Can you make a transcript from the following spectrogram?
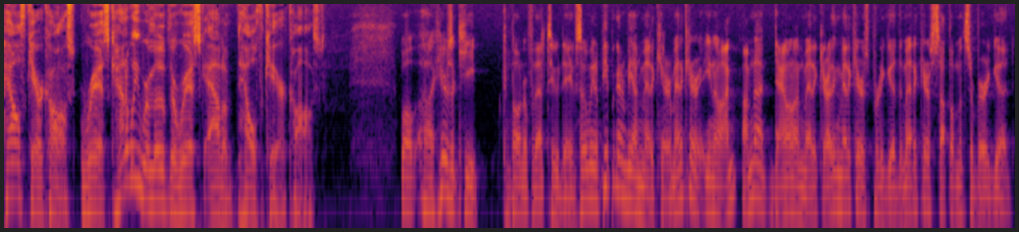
healthcare cost, risk, how do we remove the risk out of healthcare cost? Well, uh, here's a key component for that too, Dave. So, you know, people are going to be on Medicare. Medicare, you know, I'm, I'm not down on Medicare. I think Medicare is pretty good. The Medicare supplements are very good.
